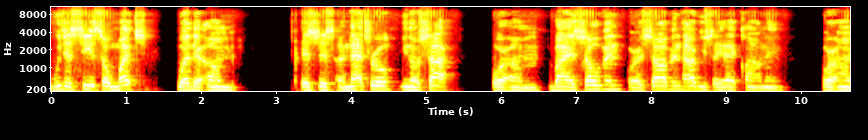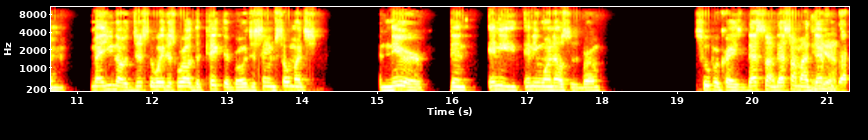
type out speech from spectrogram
we just see it so much. Whether um it's just a natural, you know, shock, or um by a Chauvin or a Chauvin, however you say that clown name, or um man, you know, just the way this world depicted, bro, it just seems so much nearer than any anyone else's, bro. Super crazy. That's something. That's something I definitely got,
